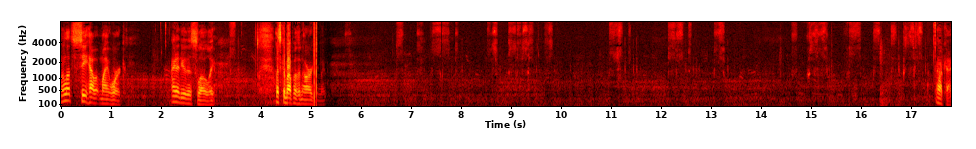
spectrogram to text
And let's see how it might work. I'm going to do this slowly. Let's come up with an argument. Okay,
